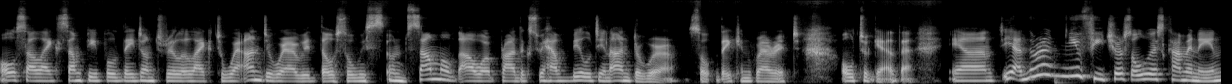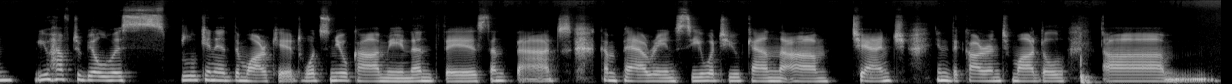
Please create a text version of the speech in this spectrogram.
Also, like some people they don't really like to wear underwear with those. So we on some of our products we have built-in underwear so they can wear it all together. And yeah, there are new features always coming in. You have to be always looking at the market, what's new coming, and this and that, comparing, see what you can um, change in the current model. Um,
